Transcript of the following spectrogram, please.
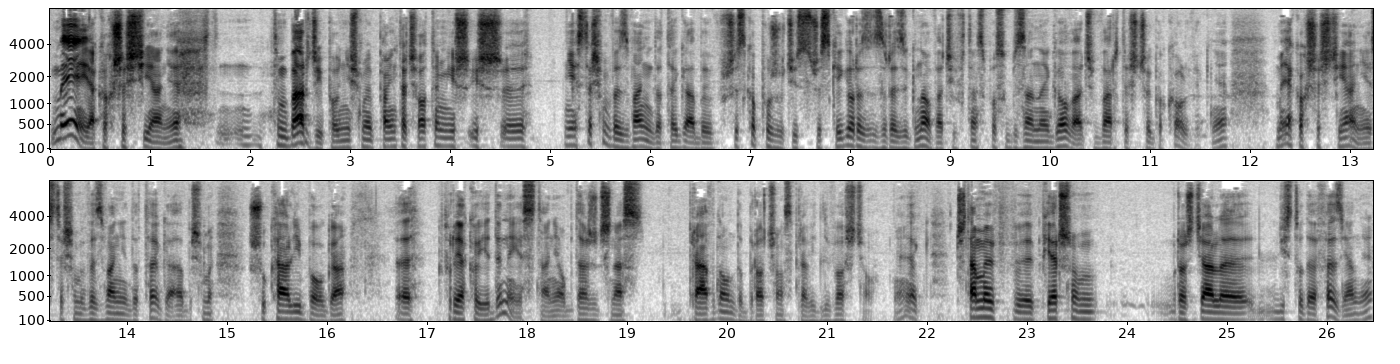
My, jako chrześcijanie, tym bardziej powinniśmy pamiętać o tym, iż, iż y, nie jesteśmy wezwani do tego, aby wszystko porzucić, z wszystkiego zrezygnować i w ten sposób zanegować wartość czegokolwiek. Nie? My, jako chrześcijanie, jesteśmy wezwani do tego, abyśmy szukali Boga, e, który jako jedyny jest w stanie obdarzyć nas prawdą, dobrocią, sprawiedliwością. Nie? Jak czytamy w pierwszym rozdziale listu do Efezjan, nie?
